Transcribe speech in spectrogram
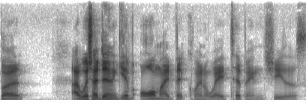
but I wish I didn't give all my Bitcoin away tipping. Jesus.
